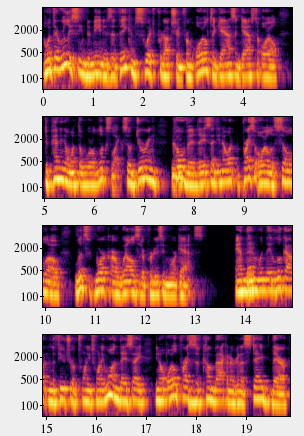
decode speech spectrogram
And what they really seem to mean is that they can switch production from oil to gas and gas to oil depending on what the world looks like. So during mm-hmm. COVID, they said, you know what, the price of oil is so low, let's work our wells that are producing more gas. And then mm-hmm. when they look out in the future of 2021, they say, you know, oil prices have come back and are going to stay there.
